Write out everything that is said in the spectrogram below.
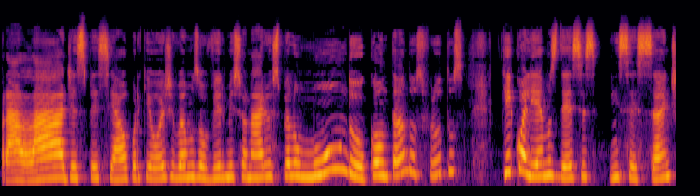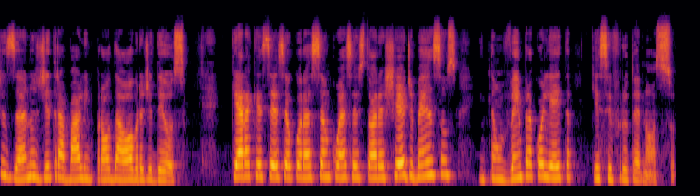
pra lá de especial porque hoje vamos ouvir missionários pelo mundo contando os frutos que colhemos desses incessantes anos de trabalho em prol da obra de Deus. Quer aquecer seu coração com essa história cheia de bênçãos? Então vem para a colheita, que esse fruto é nosso.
